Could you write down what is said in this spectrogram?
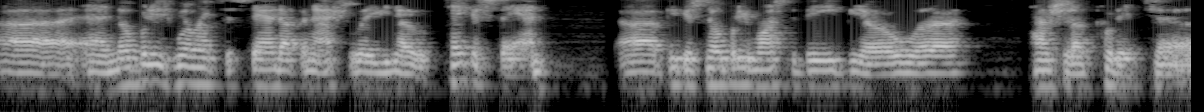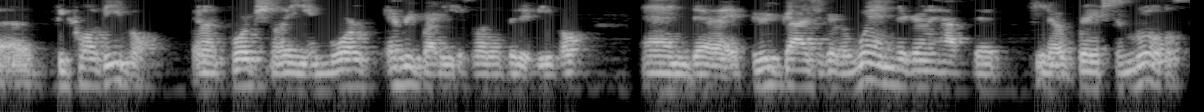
Uh, and nobody's willing to stand up and actually, you know, take a stand, uh, because nobody wants to be, you know, uh, how should I put it, uh, be called evil. And unfortunately, in war, everybody is a little bit of evil. And uh, if the guys are going to win, they're going to have to, you know, break some rules.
